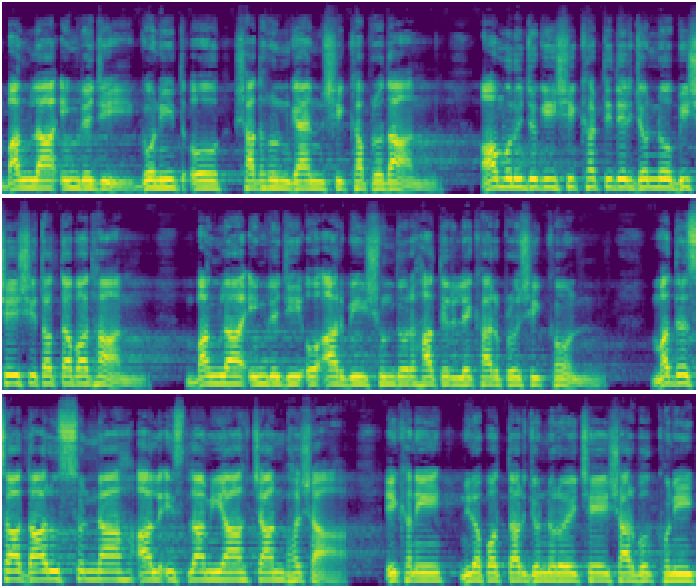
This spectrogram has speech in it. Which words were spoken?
বাংলা, ইংরেজি, গণিত ও সাধারণ জ্ঞান শিক্ষা প্রদান, অমনোযোগী শিক্ষার্থীদের জন্য বিশেষ তত্ত্বাবধান, বাংলা, ইংরেজি ও আরবি সুন্দর হাতের লেখার প্রশিক্ষণ, মাদ্রাসা দারুসুন্নাহ আল ইসলামিয়া চান ভাষা এখানে নিরাপত্তার জন্য রয়েছে সার্বক্ষণিক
